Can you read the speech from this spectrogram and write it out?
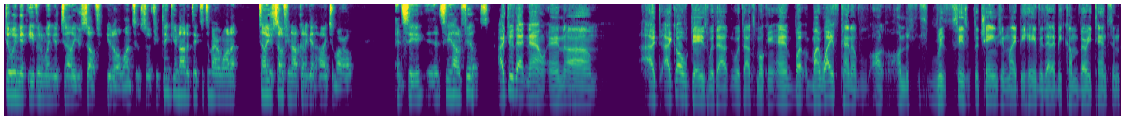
doing it even when you tell yourself you don't want to. So if you think you're not addicted to marijuana, tell yourself you're not going to get high tomorrow and see and see how it feels. I do that now and um I, I go days without without smoking, and but my wife kind of on, on the, sees the change in my behavior that I become very tense and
